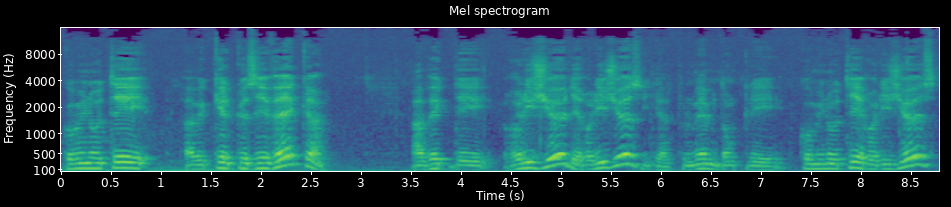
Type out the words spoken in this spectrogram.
communautés avec quelques évêques, avec des religieux, des religieuses, il y a tout de même donc les communautés religieuses,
